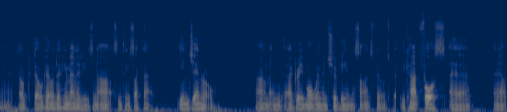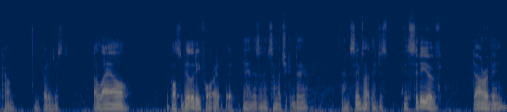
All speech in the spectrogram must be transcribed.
Yeah, they'll they'll go into humanities and arts and things like that in general. Um, and I agree, more women should be in the science fields, but you can't force a, an outcome. You've got to just allow the possibility for it. But yeah, there's only so much you can do. And it seems like they're just. The city of Darebin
